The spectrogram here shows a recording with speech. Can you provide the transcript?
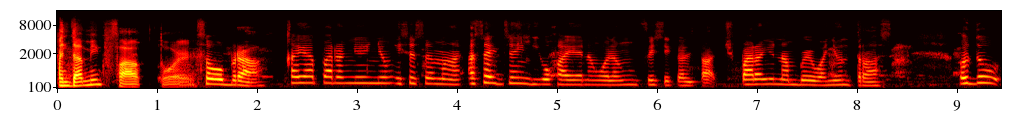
Ang daming factor. sobra. Kaya parang yun yung isa sa mga, aside sa hindi ko kaya ng walang physical touch, parang yung number one, yung trust. Although,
